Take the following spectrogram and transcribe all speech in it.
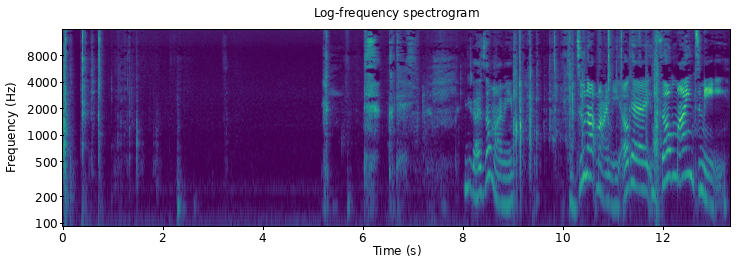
You guys don't mind me. Do not mind me, okay? Don't mind me.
